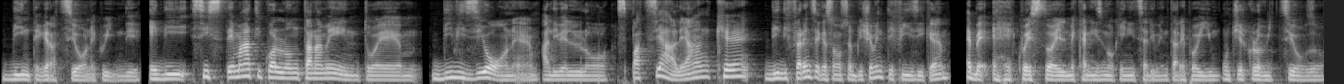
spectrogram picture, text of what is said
di integrazione quindi, e di sistematico allontanamento e mm, divisione a livello spaziale anche di differenze che sono semplicemente fisiche, e beh, eh, questo è il meccanismo che inizia a diventare poi un circolo vizioso.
